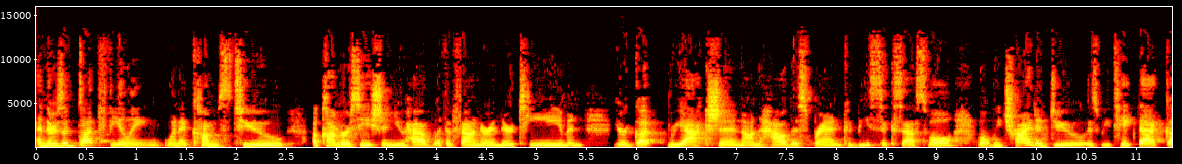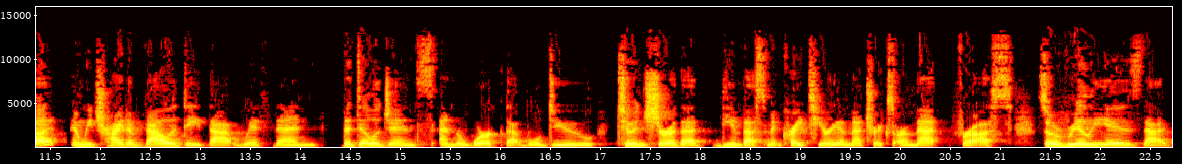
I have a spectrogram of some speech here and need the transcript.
And there's a gut feeling when it comes to a conversation you have with a founder and their team and your gut reaction on how this brand could be successful. What we try to do is we take that gut and we try to validate that with then the diligence and the work that we'll do to ensure that the investment criteria metrics are met for us. So it really is that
